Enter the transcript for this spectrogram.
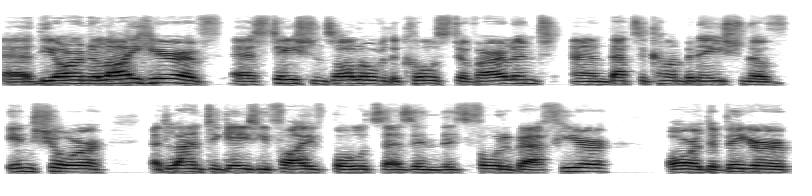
Uh, the RNLI here have uh, stations all over the coast of Ireland, and that's a combination of inshore Atlantic 85 boats, as in this photograph here, or the bigger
